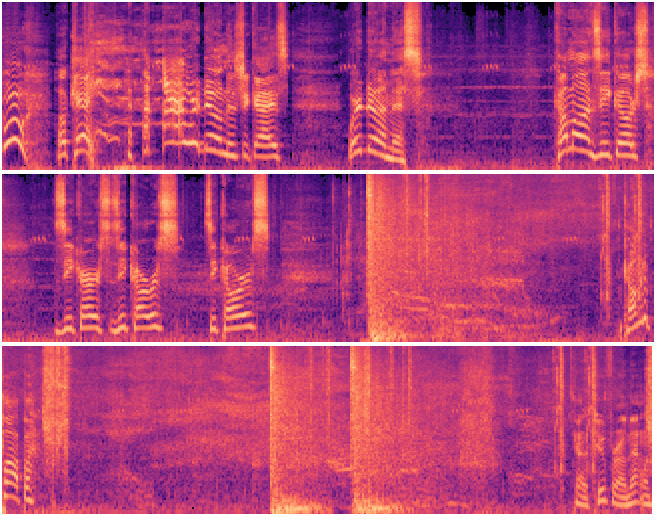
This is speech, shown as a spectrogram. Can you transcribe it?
Whew! Okay, we're doing this, you guys. We're doing this. Come on, Zekers. Zekers, Zekers, Zekers. Come to Papa. Got a twofer on that one.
